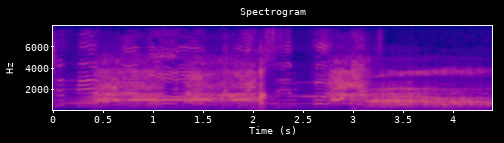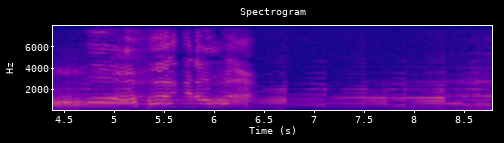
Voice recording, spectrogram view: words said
should feel amor.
